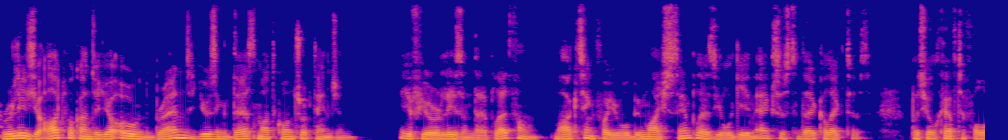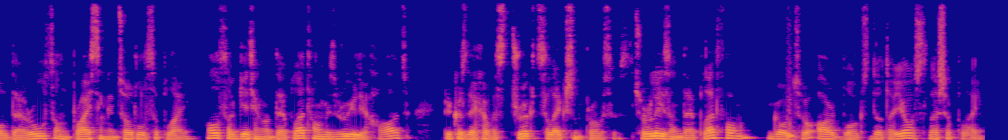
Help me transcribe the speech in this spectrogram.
release your artwork under your own brand using their smart contract engine. If you release on their platform, marketing for you will be much simpler as you'll gain access to their collectors, but you'll have to follow their rules on pricing and total supply. Also, getting on their platform is really hard because they have a strict selection process. To release on their platform, go to artblocks.io slash apply.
